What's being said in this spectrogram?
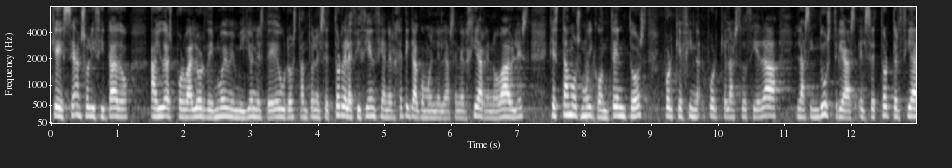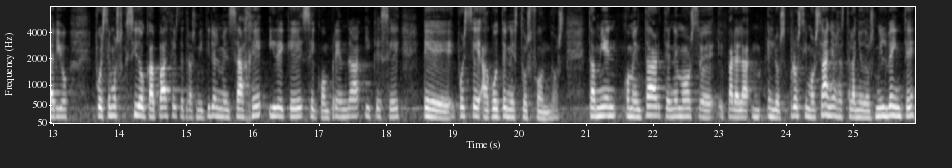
que se han solicitado ayudas por valor de 9 millones de euros, tanto en el sector de la eficiencia energética como en de las energías renovables, que estamos muy contentos porque, porque la sociedad, las industrias, el sector terciario, pues hemos sido capaces de transmitir el mensaje de que se comprenda y que se, eh, pues se agoten estos fondos. También comentar, tenemos eh, para en los próximos años, hasta el año 2020,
